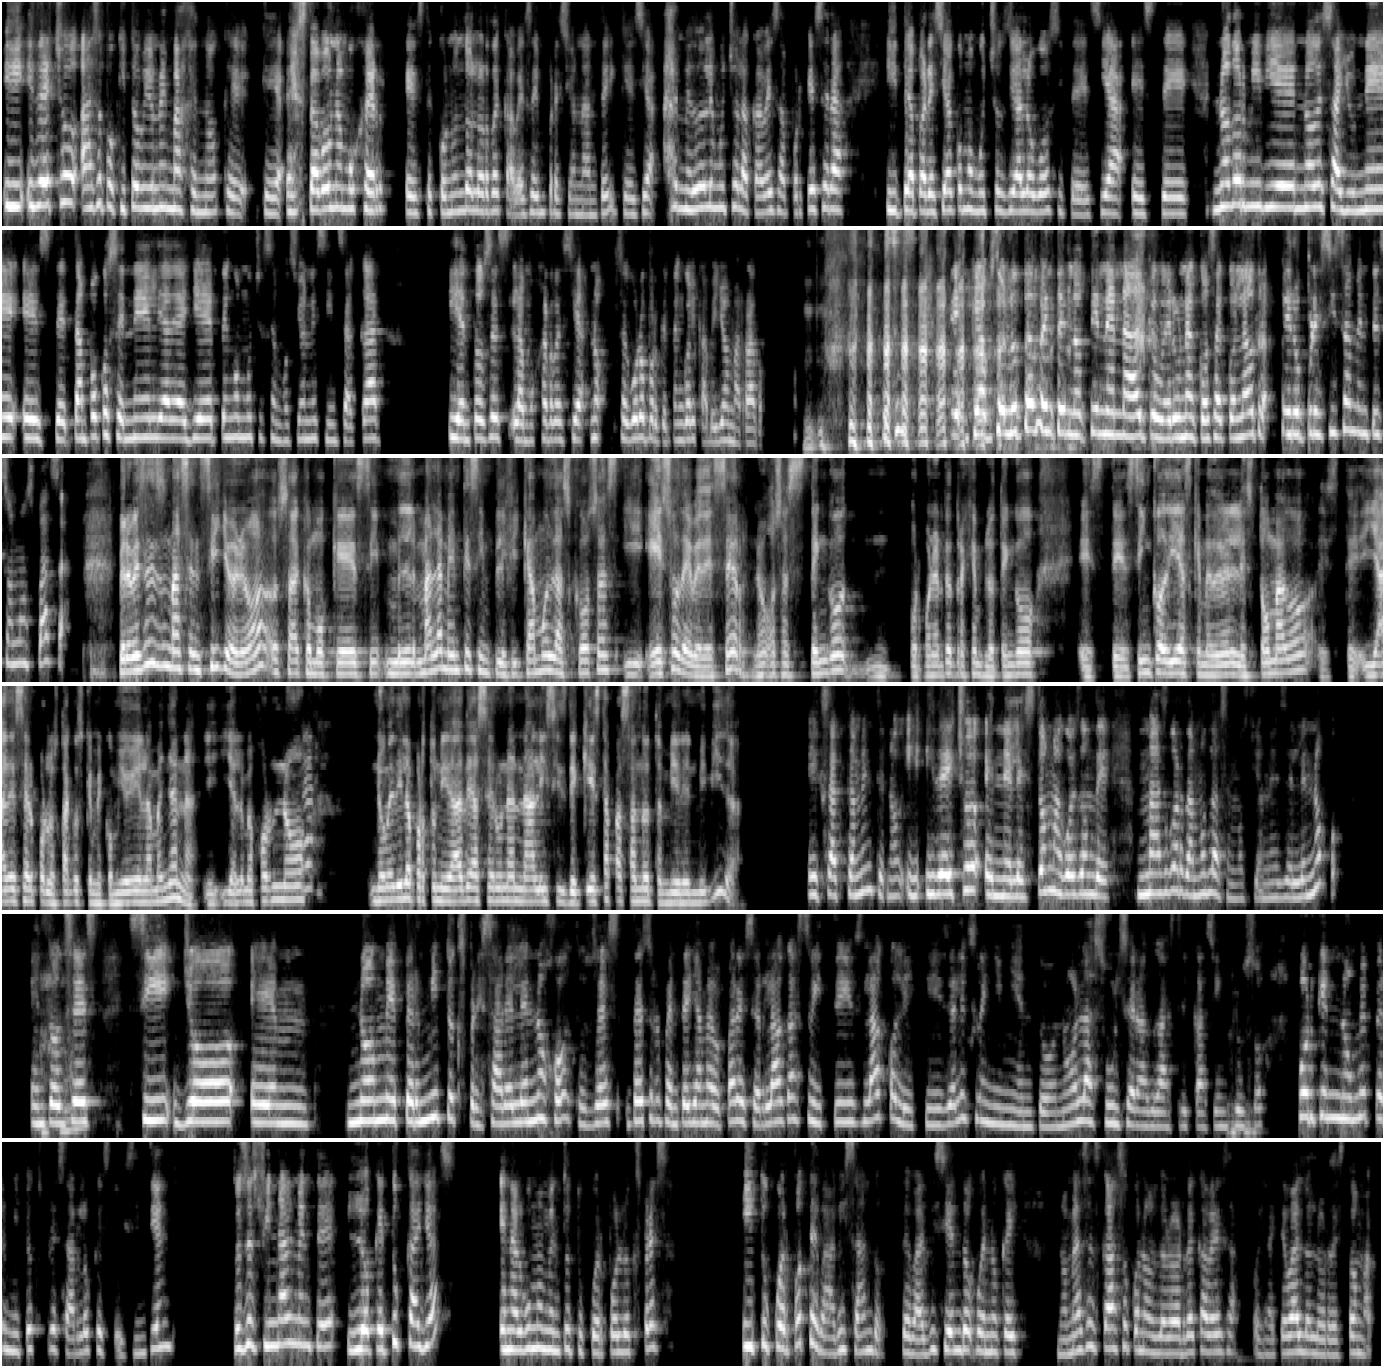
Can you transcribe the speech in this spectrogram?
Y, de hecho, hace poquito vi una imagen, ¿no? Que, que, estaba una mujer este, con un dolor de cabeza impresionante y que decía, ay, me duele mucho la cabeza, ¿por qué será? Y te aparecía como muchos diálogos y te decía, este, no dormí bien, no desayuné, este, tampoco cené el día de ayer, tengo muchas emociones sin sacar. Y entonces la mujer decía, no, seguro porque tengo el cabello amarrado. Que, absolutamente no tiene nada que ver una cosa con la otra, pero precisamente eso nos pasa. Pero a veces es más sencillo, ¿no? O sea, como que si, malamente simplificamos las cosas y eso debe de ser, ¿no? O sea, tengo, por ponerte otro ejemplo, tengo este, cinco días que me duele el estómago, este, y ha de ser por los tacos que me comí hoy en la mañana, y, a lo mejor no, no me di la oportunidad de hacer un análisis de qué está pasando también en mi vida. Exactamente, ¿no? Y, de hecho en el estómago es donde más guardamos las emociones del enojo. Entonces, si yo em, no me permito expresar el enojo, entonces de repente ya me va a aparecer la gastritis, la colitis, el estreñimiento, ¿no? Las úlceras gástricas incluso, porque no me permito expresar lo que estoy sintiendo. Entonces, finalmente, lo que tú callas, en algún momento tu cuerpo lo expresa. Y tu cuerpo te va avisando, te va diciendo, bueno, ok, no me haces caso con el dolor de cabeza, pues ahí te va el dolor de estómago.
